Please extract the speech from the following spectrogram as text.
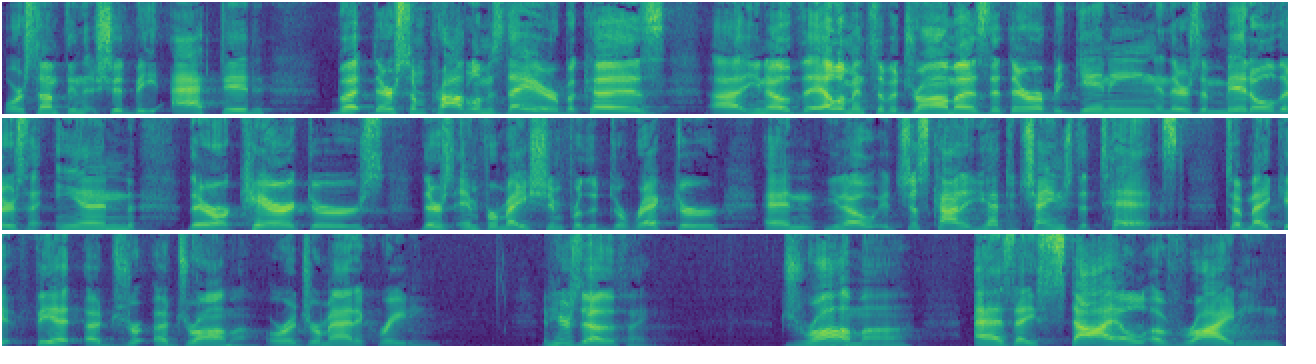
or something that should be acted but there's some problems there because, uh, you know, the elements of a drama is that there are beginning and there's a middle, there's an end, there are characters, there's information for the director. And, you know, it's just kind of, you have to change the text to make it fit a, dr- a drama or a dramatic reading. And here's the other thing drama as a style of writing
